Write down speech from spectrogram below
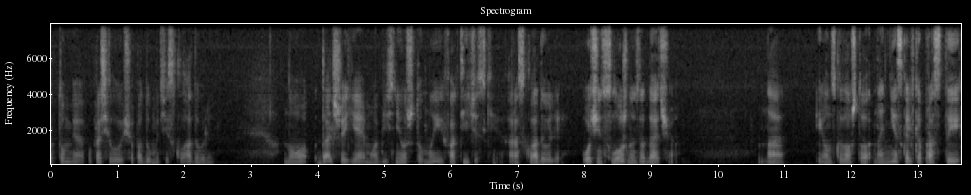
Потом я попросил его еще подумать и складывали. Но дальше я ему объяснил, что мы фактически раскладывали очень сложную задачу на... И он сказал, что на несколько простых,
